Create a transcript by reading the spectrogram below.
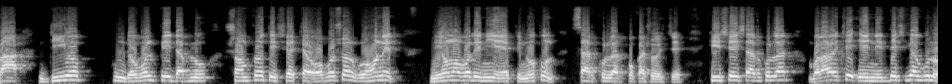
বা ডিও ডবল পি ডাব্লিউ সম্প্রতি স্বেচ্ছা অবসর গ্রহণের নিয়মাবলী নিয়ে একটি নতুন সার্কুলার প্রকাশ হয়েছে। কি সেই সার্কুলার বলা হয়েছে এই নির্দেশিকাগুলো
